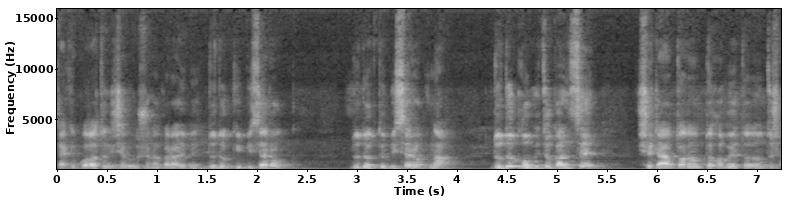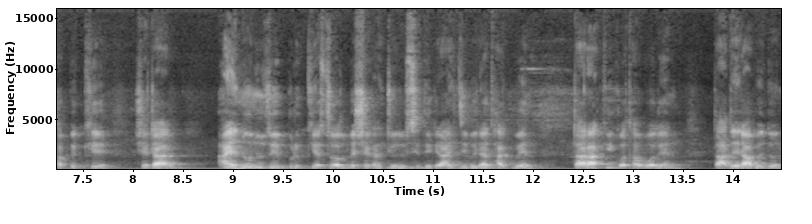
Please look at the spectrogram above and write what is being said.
তাকে পলাতক হিসাবে ঘোষণা করা হইবে? দুদক কি বিচারক? দুদক তো বিচারক না। দুদক অভিযোগ আনছে, সেটা তদন্ত হবে, তদন্ত সাপেক্ষে সেটার আইন অনুযায়ী প্রক্রিয়া চলবে, সেখানে টিউলিপ সিদ্দিকের আইনজীবীরা থাকবেন তারা কি কথা বলেন, তাদের আবেদন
